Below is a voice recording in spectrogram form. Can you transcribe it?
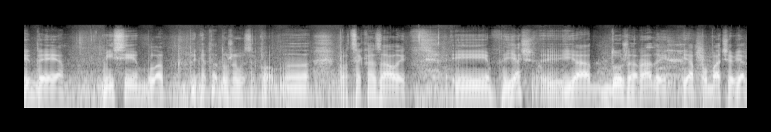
ідея місії була піднята дуже високо. е, Про це казали. І я, я дуже радий, я побачив, як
